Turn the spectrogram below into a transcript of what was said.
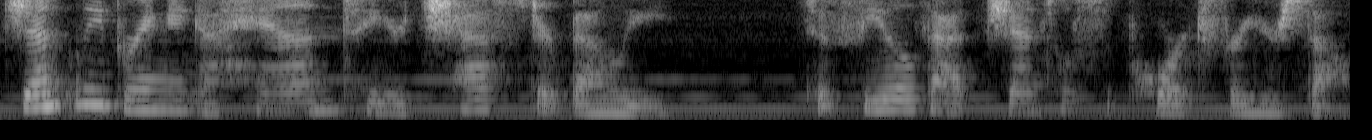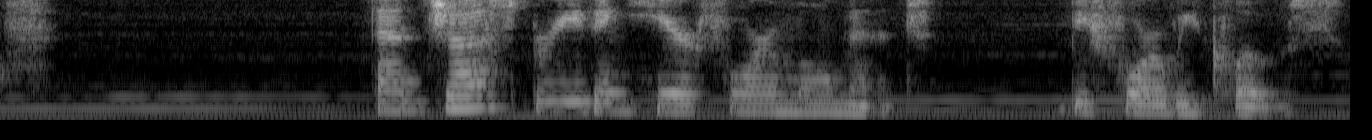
gently bringing a hand to your chest or belly to feel that gentle support for yourself. And just breathing here for a moment before we close.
